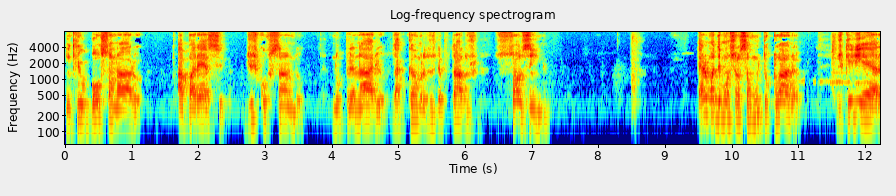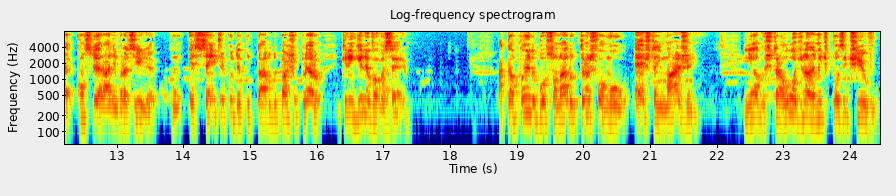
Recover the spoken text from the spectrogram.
em que o Bolsonaro aparece discursando no plenário da Câmara dos Deputados sozinho. Era uma demonstração muito clara de que ele era considerado em Brasília um excêntrico deputado do baixo clero que ninguém levava a sério. A campanha do Bolsonaro transformou esta imagem em algo extraordinariamente positivo.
